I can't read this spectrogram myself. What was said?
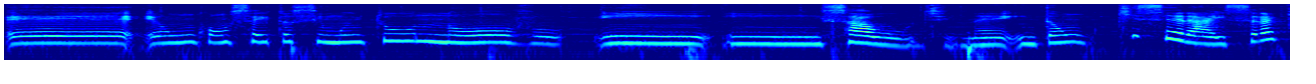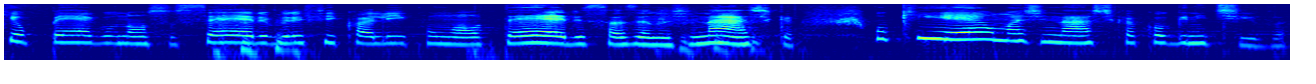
é, é, um conceito assim muito novo em, em, saúde, né? Então, o que será isso? Será que eu pego o nosso cérebro e fico ali com halteres fazendo ginástica? o que é uma ginástica cognitiva?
